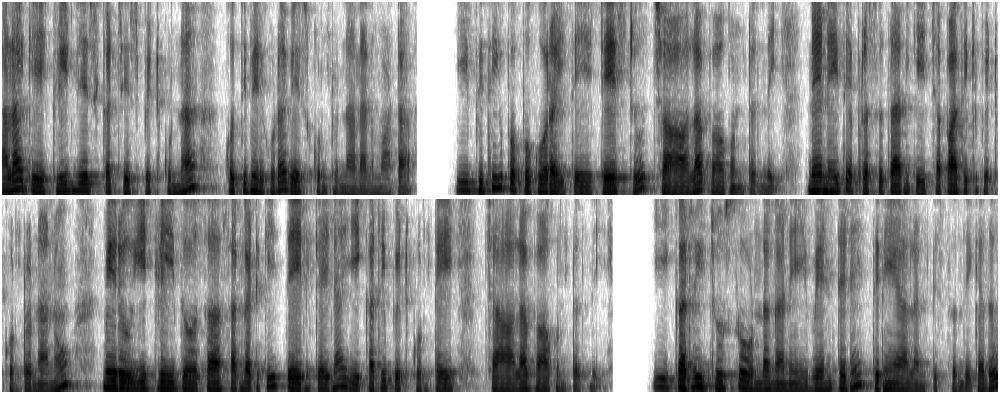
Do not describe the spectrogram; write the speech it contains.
అలాగే క్లీన్ చేసి కట్ చేసి పెట్టుకున్న కొత్తిమీర కూడా వేసుకుంటున్నాను అనమాట ఈ పితికి పప్పు కూర అయితే టేస్ట్ చాలా బాగుంటుంది. నేనైతే ప్రస్తుతానికి చపాతీకి పెట్టుకుంటున్నాను. మీరు ఇడ్లీ దోశ సంగటికి దేనికైనా ఈ కర్రీ పెట్టుకుంటే చాలా బాగుంటుంది. ఈ కర్రీ చూస్తూ ఉండగానే వెంటనే తినేయాలనిపిస్తుంది కదూ?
